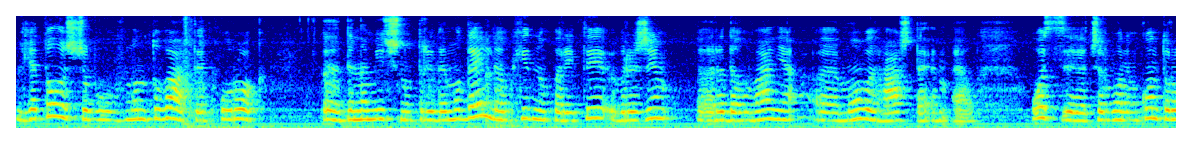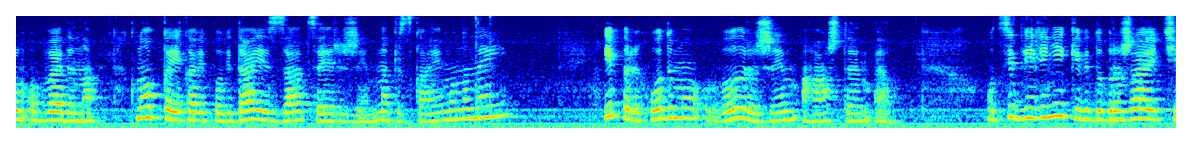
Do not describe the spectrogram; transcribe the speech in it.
Для того, щоб вмонтувати урок динамічну 3D-модель, необхідно перейти в режим редагування мови HTML. Ось червоним контуром обведена кнопка, яка відповідає за цей режим. Натискаємо на неї і переходимо в режим HTML. Оці дві лінійки відображають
